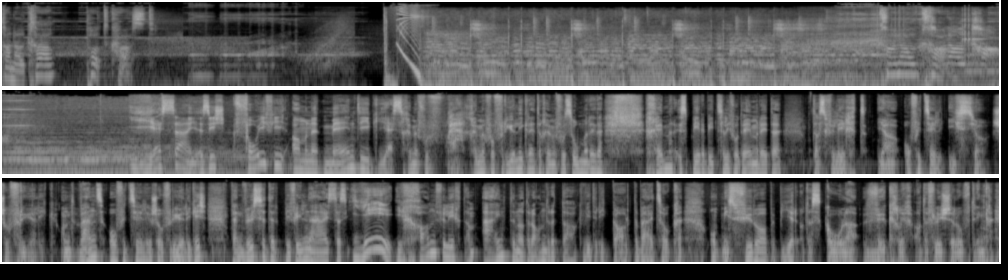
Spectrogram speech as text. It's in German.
Kanal K Podcast. Kanal K. Kanal K. Yes, sei. es ist 5 Uhr am einem Montag. Yes, können wir, von, können wir von Frühling reden, können wir von Sommer reden, können wir ein bisschen von dem reden, dass vielleicht, ja, offiziell ist es ja schon Frühling. Und wenn es offiziell ja schon Frühling ist, dann wissen ihr, bei vielen heisst das, je, ich kann vielleicht am einen oder anderen Tag wieder in die Gartenbeiz hocken und mein Feierabendbier oder das Cola wirklich an der frischen Luft trinken.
